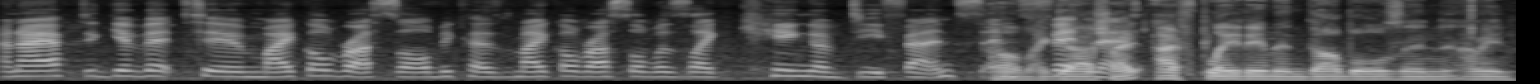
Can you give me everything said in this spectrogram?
And I have to give it to Michael Russell because Michael Russell was like king of defense and Oh my fitness. gosh, I, I've played him in doubles, and I mean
